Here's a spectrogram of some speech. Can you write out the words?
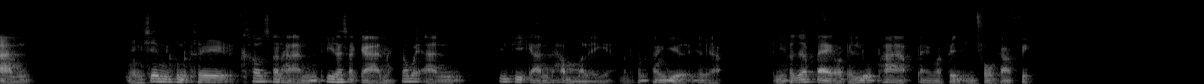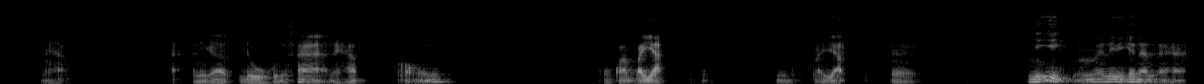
อ่าน อย่างเช่น คุณเคยเข้าสถานที่ราชการไหมต้องไปอ่าน วิธีการทำอะไรเงี้ยมันค่อนข้างเยอะใช่ไหมครับอันนี้เขาจะแปลงมาเป็นรูปภาพ แปลงมาเป็นอินโฟกราฟิกนะครับอะอันนี้ก็ดูคุณค่านะครับของของความประหยัดประหยัดเออมีอีกไม่ได้มีแค่นั้นนะฮะ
